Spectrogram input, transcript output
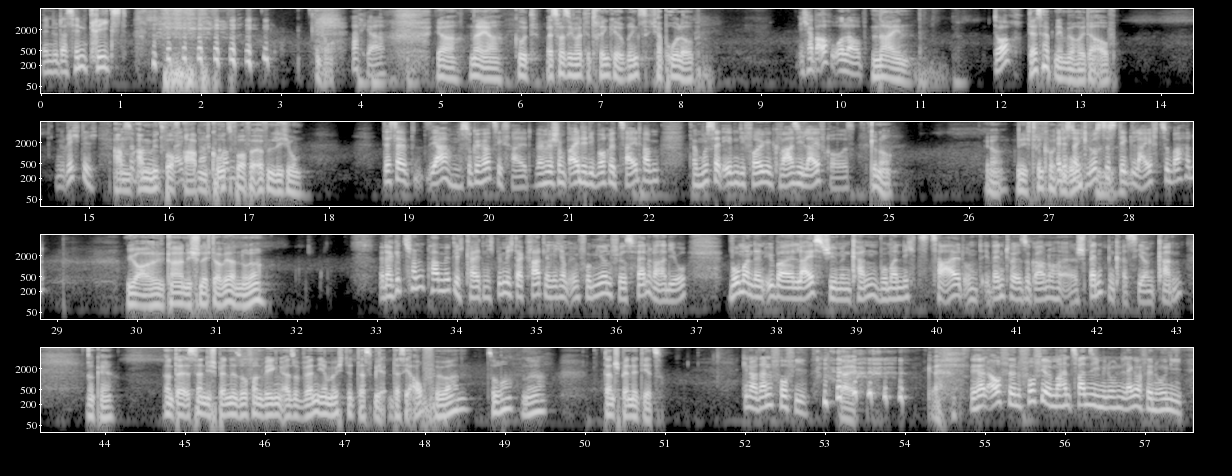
Wenn du das hinkriegst. Genau. Ach ja. Ja, naja, gut. Weißt du, was ich heute trinke übrigens? Ich habe Urlaub. Ich habe auch Urlaub. Nein, Doch, deshalb nehmen wir heute auf. richtig. Am, am Mittwochabend, kurz vor Veröffentlichung. Deshalb, ja, so gehört sich's halt. Wenn wir schon beide die Woche Zeit haben, dann muss halt eben die Folge quasi live raus. Genau. Ja, nee, ich trinke heute Hättest du eigentlich Lust, das Ding live zu machen? Ja, kann ja nicht schlechter werden, oder? Ja, da gibt's schon ein paar Möglichkeiten. Ich bin mich da gerade nämlich am Informieren fürs Fanradio, wo man denn überall live streamen kann, wo man nichts zahlt und eventuell sogar noch äh, Spenden kassieren kann. Okay. Und da ist dann die Spende so von wegen, also wenn ihr möchtet, dass wir, dass ihr aufhören, so, ne, dann spendet jetzt. Genau, dann Fuffi. Geil. Geil. Wir hören auf für einen Fuffi und machen 20 Minuten länger für einen Huni.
